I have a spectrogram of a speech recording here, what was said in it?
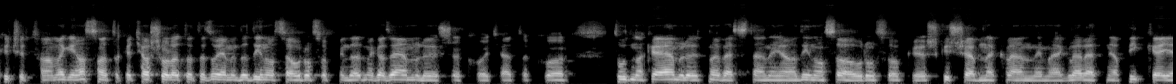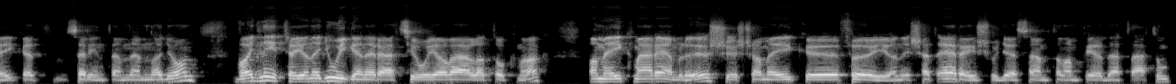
Kicsit, ha megint használtok egy hasonlatot, ez olyan, mint a dinoszauruszok, mint meg az emlősök, hogy hát akkor tudnak-e emlőt növeszteni a dinoszauruszok, és kisebbnek lenni, meg levetni a pikkeljeiket, szerintem nem nagyon. Vagy létrejön egy új generációja a vállalatoknak, amelyik már emlős, és amelyik följön, és hát erre is ugye számtalan példát látunk.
